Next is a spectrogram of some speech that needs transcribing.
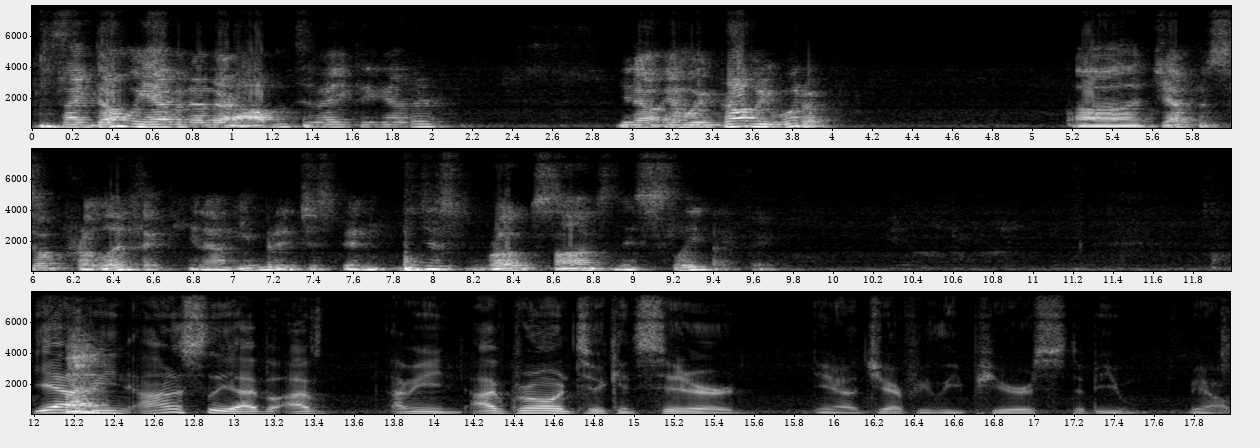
it's like, don't we have another album to make together? You know, and we probably would have. Uh, Jeff was so prolific, you know, he would have just been, he just wrote songs in his sleep, I think. Yeah, I mean, honestly, I've, I've, I mean, I've grown to consider, you know, Jeffrey Lee Pierce to be, you know,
